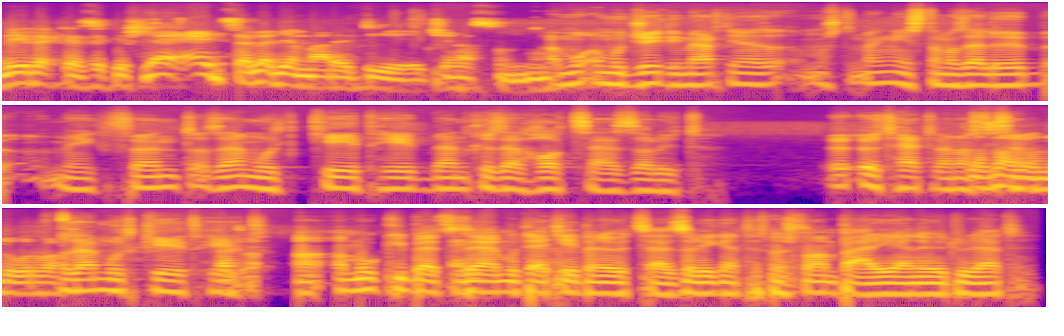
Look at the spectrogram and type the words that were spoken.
védekezik, és le, egyszer legyen már egy DH, én azt mondom. Amú- Amúgy JD Martinez, most megnéztem az előbb, még fönt, az elmúlt két hétben közel 600-zal üt. Ö- 570 azt Az hiszem, nagyon durva. Az elmúlt két hét. A, a Mookie Betts az elmúlt egy hétben 500 igen, tehát most van pár ilyen őrület.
